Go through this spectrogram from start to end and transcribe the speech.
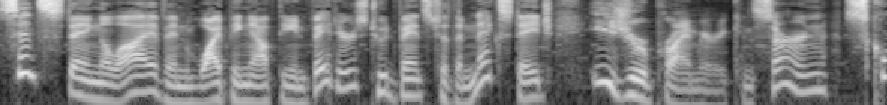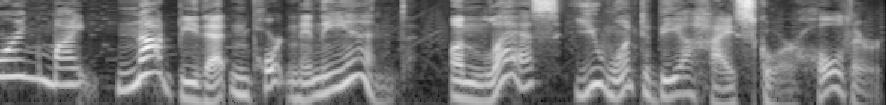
Since staying alive and wiping out the invaders to advance to the next stage is your primary concern, scoring might not be that important in the end. Unless you want to be a high score holder,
